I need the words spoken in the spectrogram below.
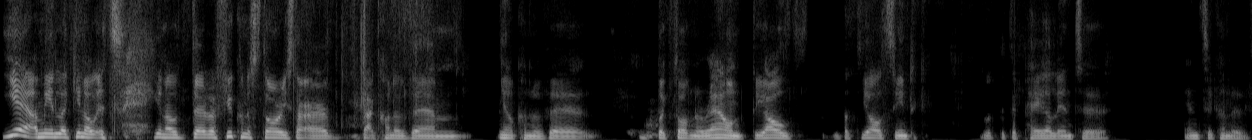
yeah, I mean, like, you know, it's, you know, there are a few kind of stories that are that kind of, um, you know, kind of uh, like floating around. They all, but they all seem to look at the pale into, into kind of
